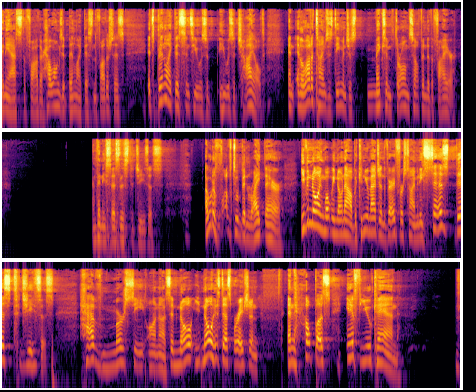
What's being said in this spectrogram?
Then he asks the father, How long has it been like this? And the father says, It's been like this since he was a, he was a child. And, and a lot of times this demon just makes him throw himself into the fire. And then he says this to Jesus I would have loved to have been right there, even knowing what we know now. But can you imagine the very first time? And he says this to Jesus Have mercy on us and know, know his desperation and help us if you can. Did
